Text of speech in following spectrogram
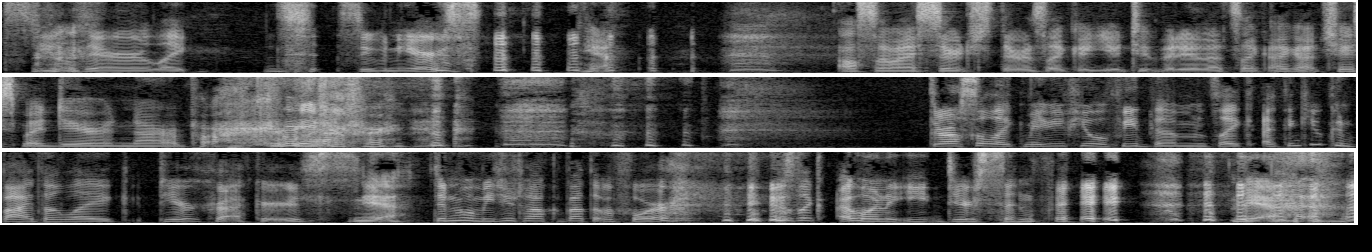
steal their like souvenirs. yeah. Also, when I searched, there was like a YouTube video that's like, I got chased by deer in Nara Park or Yeah. whatever. They're also like maybe people feed them. It's like I think you can buy the like deer crackers. yeah. Didn't Momiji talk about that before? he was like, I want to eat deer senbei. Yeah.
